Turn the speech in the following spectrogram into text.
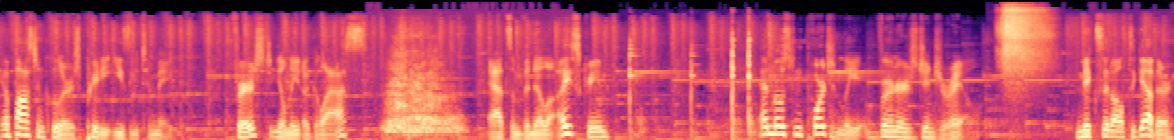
a Boston Cooler is pretty easy to make. First, you'll need a glass, add some vanilla ice cream, and most importantly, Vernors ginger ale. Mix it all together,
